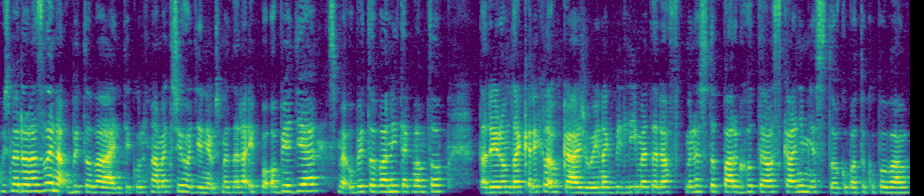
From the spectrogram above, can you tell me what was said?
Už jsme dorazili na ubytování, teď už máme tři hodiny, už jsme teda i po obědě, jsme ubytovaný, tak vám to tady jenom tak rychle ukážu. Jinak bydlíme teda v, se to Park Hotel Skalní město, Kuba to kupoval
